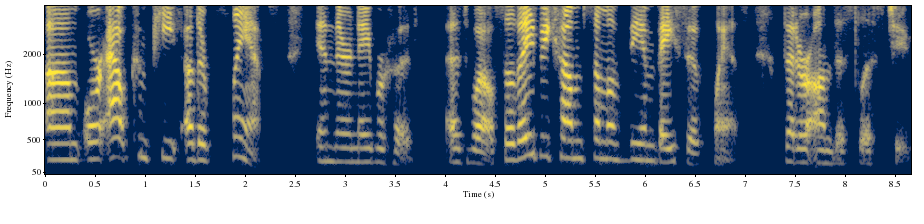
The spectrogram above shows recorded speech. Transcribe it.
um, or outcompete other plants in their neighborhood as well. So they become some of the invasive plants that are on this list too.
